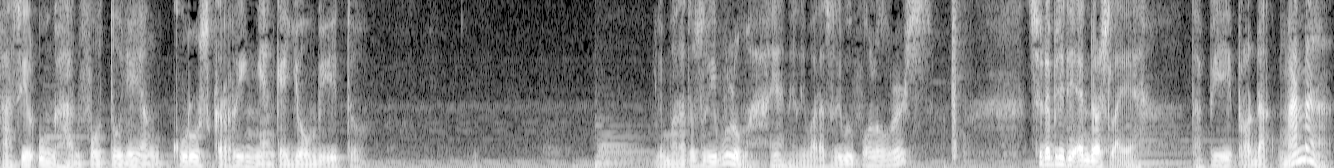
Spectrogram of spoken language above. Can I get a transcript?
hasil unggahan fotonya yang kurus kering yang kayak zombie itu. 500 ribu lumayan ya 500 ribu followers sudah bisa di endorse lah ya tapi produk mana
